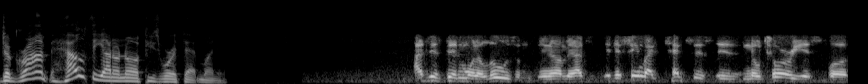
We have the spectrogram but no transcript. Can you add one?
Degrom healthy. I don't know if he's worth that money. I just didn't want to lose him. You know, I mean, I, it, it seemed like Texas is notorious for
